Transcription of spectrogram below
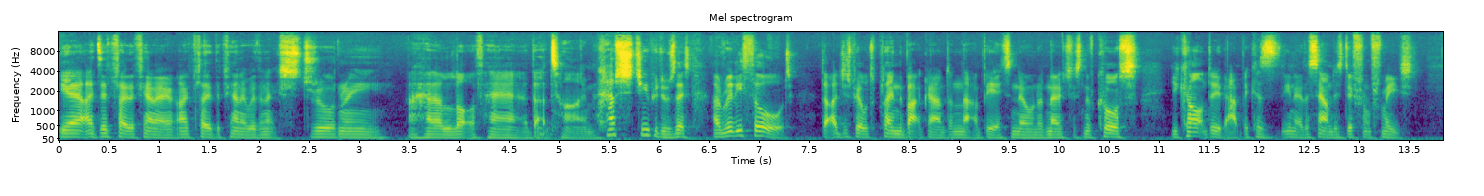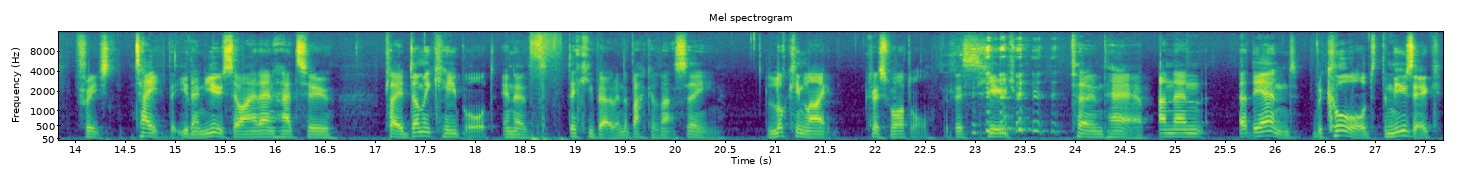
Yeah, I did play the piano. I played the piano with an extraordinary. I had a lot of hair at that time. How stupid was this? I really thought that I'd just be able to play in the background and that would be it, and no one would notice. And of course, you can't do that because you know the sound is different from each for each take that you then use. So I then had to play a dummy keyboard in a dicky bow in the back of that scene, looking like Chris Waddle with this huge permed hair, and then at the end record the music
